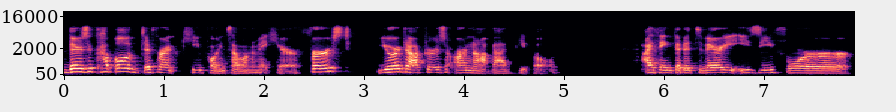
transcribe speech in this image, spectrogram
there's a couple of different key points I want to make here. First, your doctors are not bad people. I think that it's very easy for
